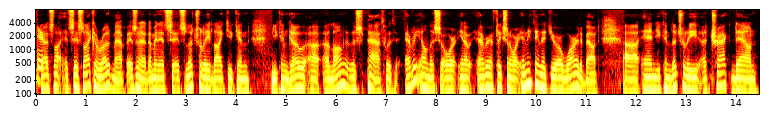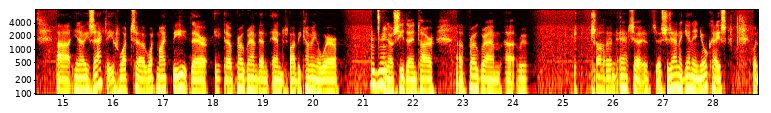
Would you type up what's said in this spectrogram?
yeah, it's like it's it's like a roadmap, isn't it? I mean, it's it's literally like you can you can go uh, along this path with every illness or you know every affliction or anything that you are worried about, uh, and you can literally uh, track down, uh, you know, exactly what uh, what might be there, you know, programmed and and by becoming aware. Mm-hmm. You know, see the entire uh, program and, and uh, Suzanne, again, in your case, what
